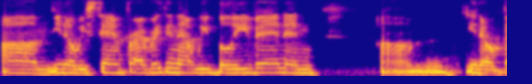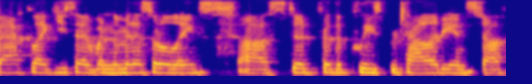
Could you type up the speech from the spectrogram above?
Um, you know, we stand for everything that we believe in and um, you know, back like you said, when the Minnesota Lynx uh, stood for the police brutality and stuff,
